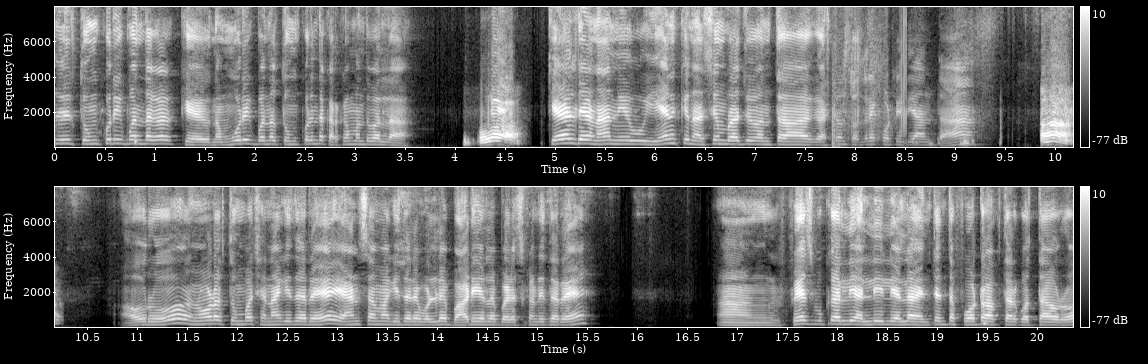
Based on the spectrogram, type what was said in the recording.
ಇಲ್ಲಿ ತುಮಕೂರಿಗೆ ಬಂದಾಗ ನಮ್ಮೂರಿಗೆ ಬಂದಾಗ ತುಮಕೂರಿಂದ ಕರ್ಕೊಂಡ್ ಬಂದ್ವಲ್ಲ? ಕೇಳ್ದೆ ಅಣ್ಣ ನೀವು ಏನಕ್ಕೆ ನರಸಿಂಹರಾಜು ಅಂತ ಅಷ್ಟೊಂದು ತೊಂದರೆ ಕೊಟ್ಟಿದ್ಯಾ ಅಂತ? ಅವರು ನೋಡಕ್ ತುಂಬಾ ಚೆನ್ನಾಗಿದ್ದಾರೆ ಹ್ಯಾಂಡ್ಸಮ್ ಆಗಿದ್ದಾರೆ ಒಳ್ಳೆ ಬಾಡಿ ಎಲ್ಲ ಬೆಳೆಸ್ಕೊಂಡಿದ್ದಾರೆ. ಫೇಸ್ಬುಕ್ ಅಲ್ಲಿ ಅಲ್ಲಿ ಇಲ್ಲಿ ಎಲ್ಲ ಎಂತೆಂತ ಫೋಟೋ ಹಾಕ್ತಾರೆ ಗೊತ್ತಾ ಅವರು?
